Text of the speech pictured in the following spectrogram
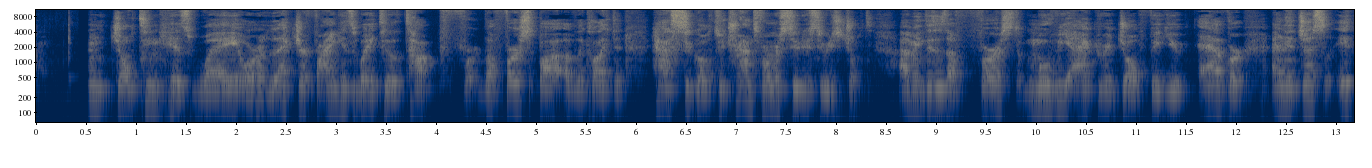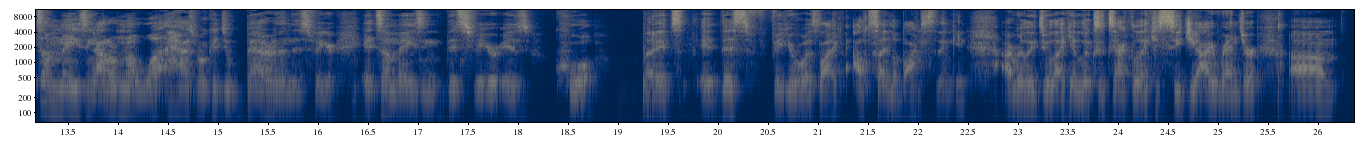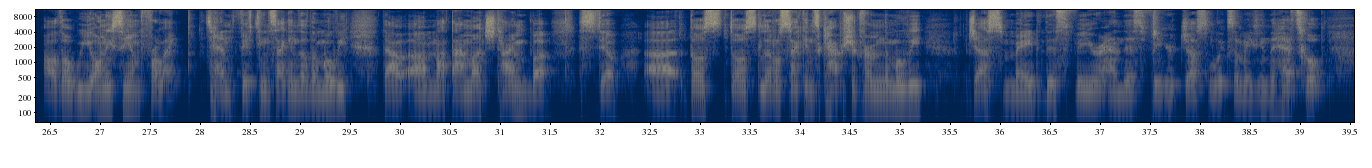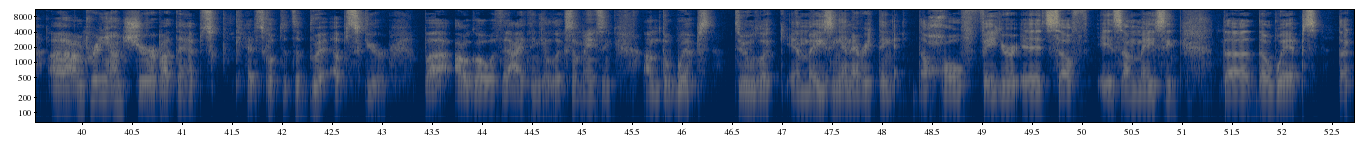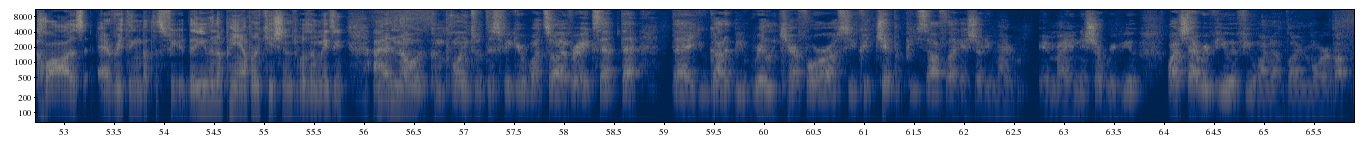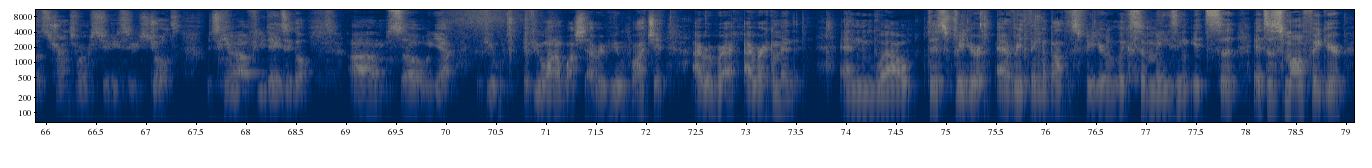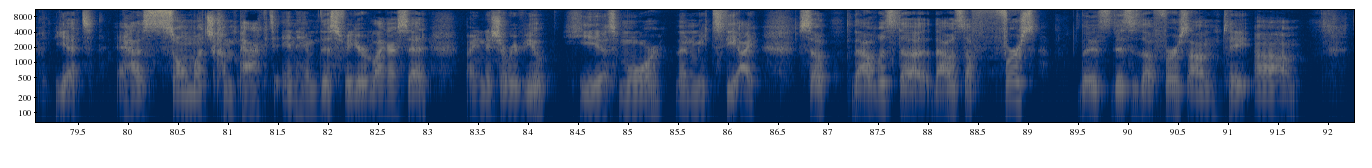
Jolting his way or electrifying his way to the top, for the first spot of the collection has to go to Transformers Studio Series Jolt. I mean, this is the first movie accurate Jolt figure ever, and it just, it's amazing. I don't know what Hasbro could do better than this figure. It's amazing. This figure is cool. But it's it. This figure was like outside the box thinking. I really do like it. Looks exactly like his CGI render. Um, although we only see him for like 10 15 seconds of the movie that um not that much time but still uh those those little seconds captured from the movie just made this figure and this figure just looks amazing the head sculpt uh, i'm pretty unsure about the head, head sculpt it's a bit obscure but i'll go with it i think it looks amazing um the whips do look amazing and everything the whole figure itself is amazing the the whips the claws, everything about this figure. Even the paint applications was amazing. I had no complaints with this figure whatsoever, except that that you got to be really careful, or else you could chip a piece off, like I showed you my in my initial review. Watch that review if you want to learn more about this Transformers Studio Series Jolts, which came out a few days ago. Um, so yeah, if you if you want to watch that review, watch it. I regret I recommend it. And well, this figure, everything about this figure looks amazing. It's a it's a small figure, yet it has so much compact in him. This figure, like I said, my initial review, he is more than meets the eye. So that was the that was the first. This this is the first um take um.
